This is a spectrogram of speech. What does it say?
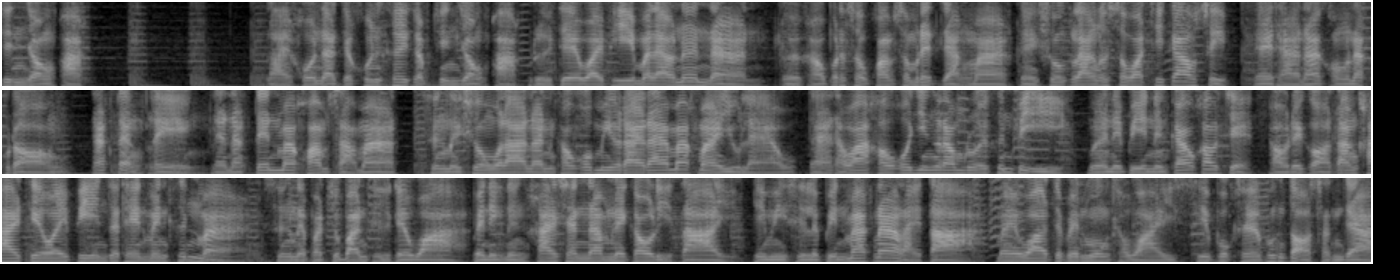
จินยองพัก หลายคนอาจจะคุ้นเคยกับจินยองพักหรือ JYP มาแล้วเนิ่นนาน โดยเขาประสบความสำเร็จอย่างมากในช่วงกลางทศวรรษที่ 90 ในฐานะของนักร้อง นักแต่งเพลง และนักเต้นมากความสามารถ ซึ่งในช่วงเวลานั้นเขาก็มีรายได้มากมายอยู่แล้ว แต่ทว่าเขาก็ยิ่งร่ำรวยขึ้นไปอีก เมื่อในปี 1997 เขาได้ก่อตั้งค่าย JYP Entertainment ขึ้นมา ซึ่งในปัจจุบันถือได้ว่าเป็นอีกหนึ่งค่ายชั้นนำในเกาหลีใต้ ที่มีศิลปินมากหน้าหลายตา ไม่ว่าจะเป็นวง Twice ที่พวกเธอเพิ่งต่อสัญญา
